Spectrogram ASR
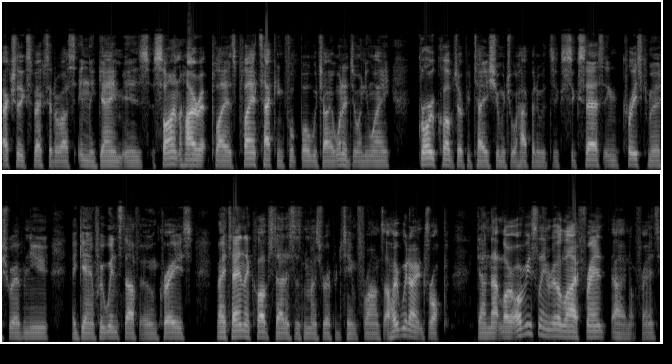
actually expected of us in the game is sign high rep players, play attacking football, which I want to do anyway, grow club's reputation, which will happen with success, increase commercial revenue. Again, if we win stuff, it will increase. Maintain the club status as the most reputable team in France. I hope we don't drop down that low. Obviously, in real life, France, uh, not France,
